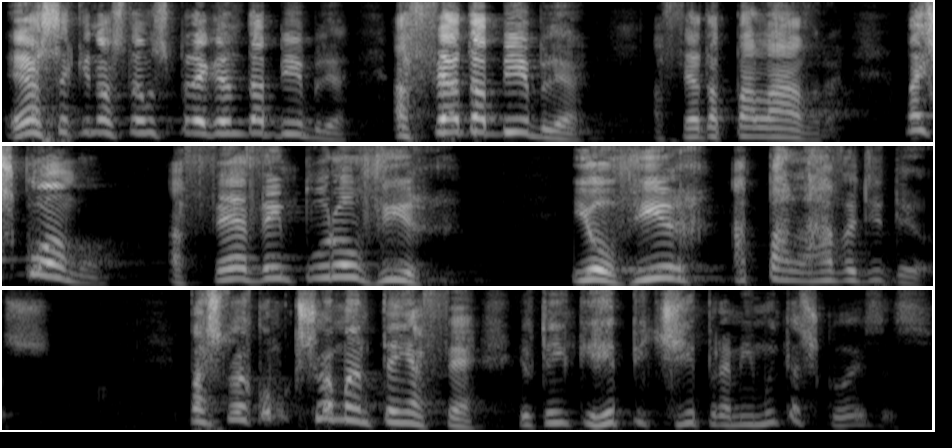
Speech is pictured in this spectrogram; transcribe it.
essa que nós estamos pregando da Bíblia, a fé da Bíblia, a fé da palavra. Mas como? A fé vem por ouvir e ouvir a palavra de Deus. Pastor, como que o senhor mantém a fé? Eu tenho que repetir para mim muitas coisas.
